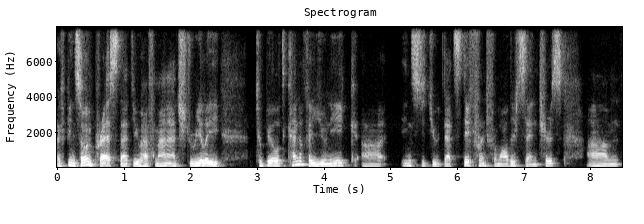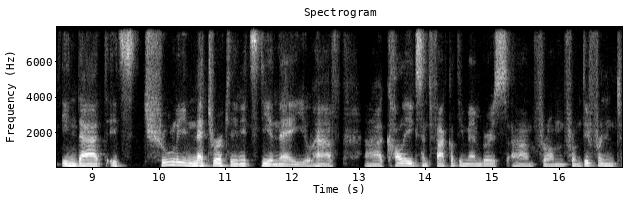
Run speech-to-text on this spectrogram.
I've been so impressed that you have managed really to build kind of a unique uh, institute that's different from other centers um, in that it's truly networked in its DNA. You have uh, colleagues and faculty members um, from, from different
